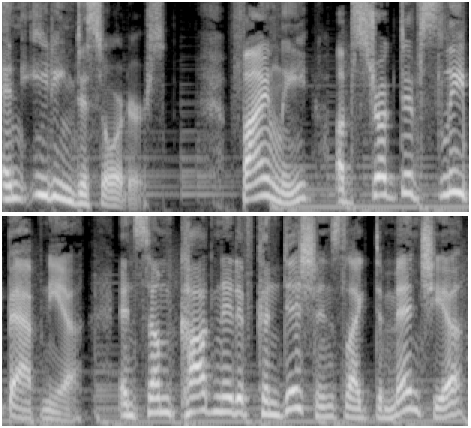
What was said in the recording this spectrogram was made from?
and eating disorders. Finally, obstructive sleep apnea and some cognitive conditions like dementia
